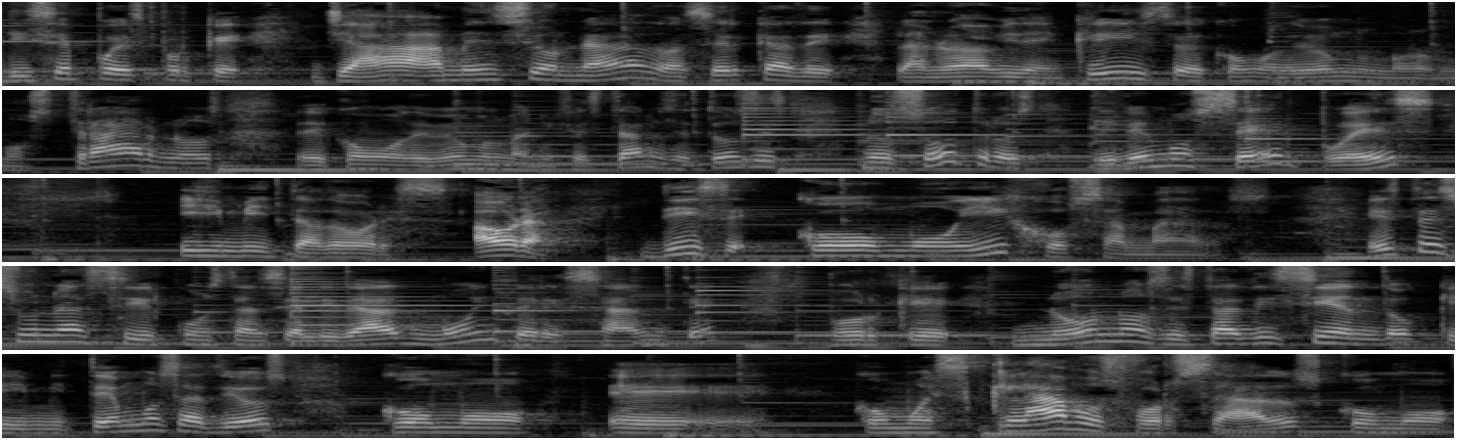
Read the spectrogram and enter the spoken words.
Dice pues porque ya ha mencionado acerca de la nueva vida en Cristo, de cómo debemos mostrarnos, de cómo debemos manifestarnos. Entonces nosotros debemos ser pues imitadores. Ahora, dice como hijos amados. Esta es una circunstancialidad muy interesante porque no nos está diciendo que imitemos a Dios como... Eh, como esclavos forzados, como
